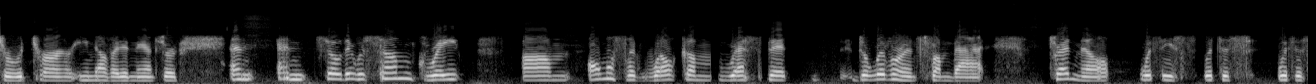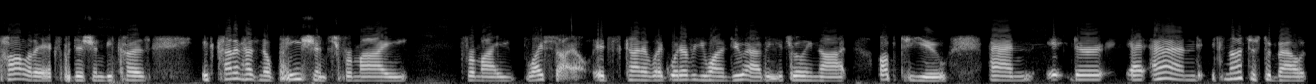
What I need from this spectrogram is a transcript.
to return, or emails I didn't answer, and and so there was some great, um, almost like welcome respite, deliverance from that treadmill with this with this with this holiday expedition because it kind of has no patience for my for my lifestyle. It's kind of like whatever you want to do, Abby. It's really not up to you, and it, there and it's not just about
